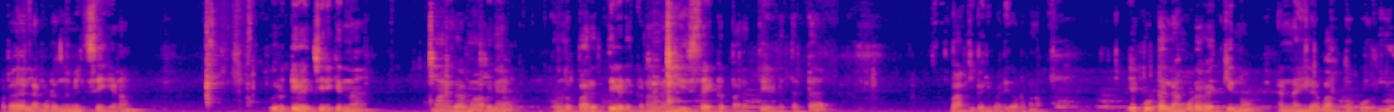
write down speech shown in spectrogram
അപ്പോൾ അതെല്ലാം കൂടി ഒന്ന് മിക്സ് ചെയ്യണം. ഉരുട്ടി വെച്ചിരിക്കുന്ന മൈദാമാവിനെ ഒന്ന് പരത്തിയെടുക്കണം നൈസായിട്ട് പരത്തിയെടുത്തിട്ട് ബാക്കി പരിപാടി തുടങ്ങണം. ഈ കൂട്ടെല്ലാം കൂടെ വയ്ക്കുന്നു എണ്ണയിൽ വറുത്ത് കോരുന്നു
